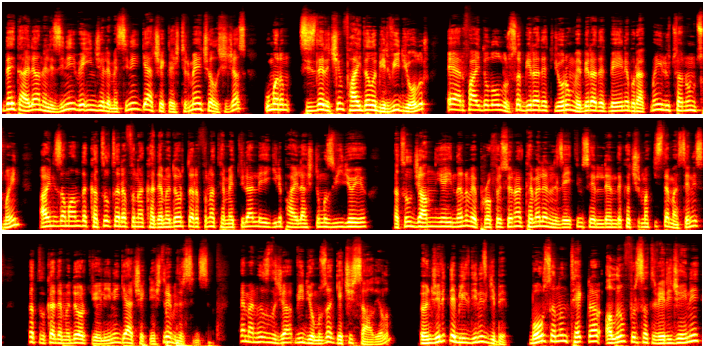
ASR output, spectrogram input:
detaylı analizini ve incelemesini gerçekleştirmeye çalışacağız. Umarım sizler için faydalı bir video olur. Eğer faydalı olursa bir adet yorum ve bir adet beğeni bırakmayı lütfen unutmayın. Aynı zamanda katıl tarafına, kademe 4 tarafına temettülerle ilgili paylaştığımız videoyu, katıl canlı yayınlarını ve profesyonel temel analiz eğitim serilerini de kaçırmak istemezseniz Katıl Kademe 4 üyeliğini gerçekleştirebilirsiniz. Hemen hızlıca videomuza geçiş sağlayalım. Öncelikle bildiğiniz gibi borsanın tekrar alım fırsatı vereceğini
